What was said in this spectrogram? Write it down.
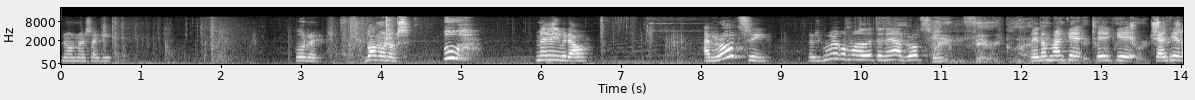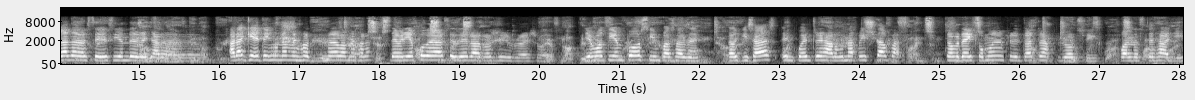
No, no es aquí. Corre. Vámonos. ¡Uf! Me he librado. A Roxy. Descubre cómo detener a Roxy. Menos mal que, eh, que, has llegado a la selección de recarga. Ahora que tengo una mejor, nueva mejora, debería poder acceder a. Roxy Raceway. Llevo tiempo sin pasarme, pero quizás encuentres alguna pista sobre cómo enfrentarte a Roxy cuando estés allí.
